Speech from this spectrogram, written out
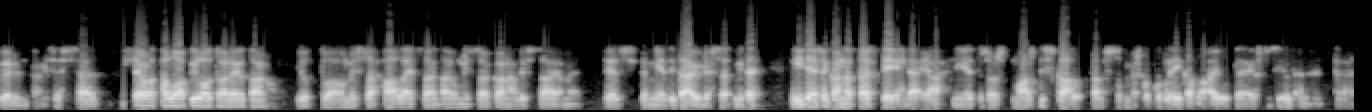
hyödyntämisessä. Seurat haluaa pilotoida jotain juttua omissa halleissaan tai omissa kanavissaan ja me tietysti sitten mietitään yhdessä, että miten, miten se kannattaisi tehdä ja niin, että se olisi mahdollisesti skaalattavissa myös koko liikalaajuuteen, josta siltä näyttää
